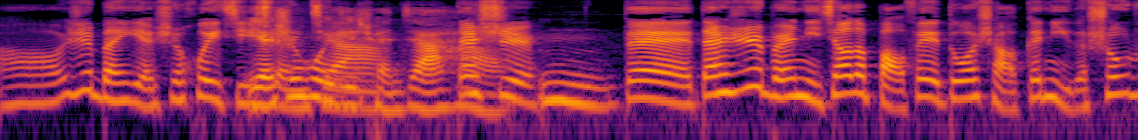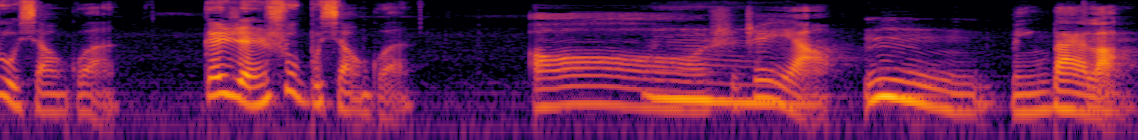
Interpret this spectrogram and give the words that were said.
哦，日本也是惠及也是惠及全家，但是嗯，对，但是日本人你交的保费多少跟你的收入相关，跟人数不相关。哦，是这样，嗯，明白了。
